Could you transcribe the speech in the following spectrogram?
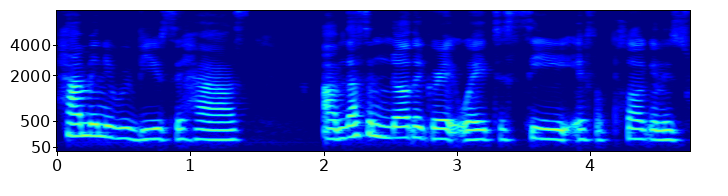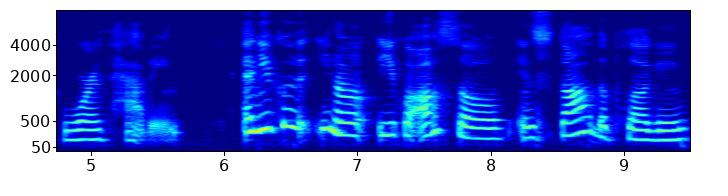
how many reviews it has. Um, that's another great way to see if a plugin is worth having. And you could, you know, you could also install the plugin,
